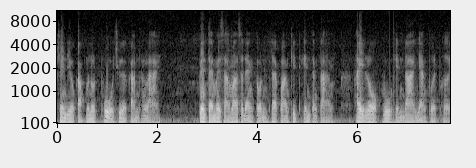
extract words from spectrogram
เช่นเดียวกับมนุษย์ผู้เชื่อกรรมทั้งหลาย เป็นแต่ไม่สามารถแสดงตนและความคิดเห็นต่างๆ ให้โลกรู้เห็นได้อย่างเปิดเผย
